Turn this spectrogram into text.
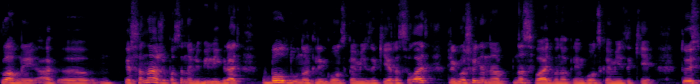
главные а, э, персонажи постоянно любили играть в балду на клингонском языке, рассылать приглашения на, на свадьбу на клингонском языке. То есть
